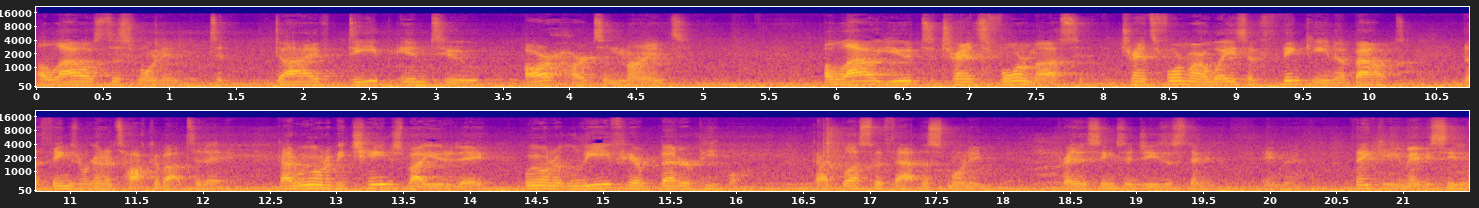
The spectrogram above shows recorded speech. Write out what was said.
allow us this morning to dive deep into our hearts and minds, allow you to transform us, transform our ways of thinking about the things we're going to talk about today. God, we want to be changed by you today. We want to leave here better people. God, bless with that this morning. Pray these things in Jesus' name. Amen. Thank you. You may be seated.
